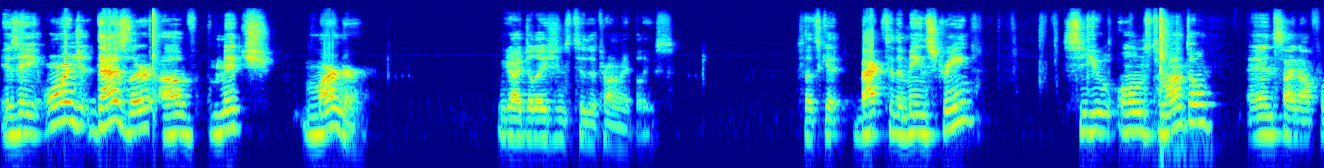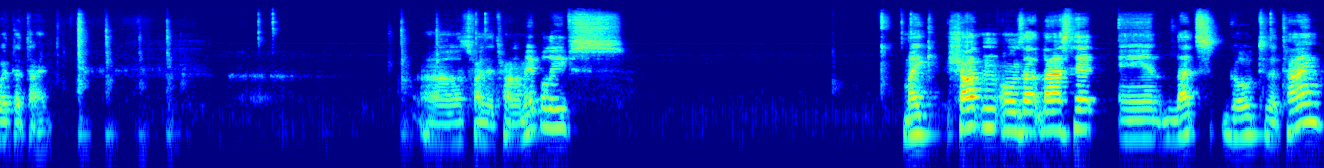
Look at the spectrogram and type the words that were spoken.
is a Orange Dazzler of Mitch Marner. Congratulations to the Toronto Maple Leafs. So let's get back to the main screen, see who owns Toronto, and sign off with the time. Uh, let's find the Toronto Maple Leafs. Mike Shotton owns that last hit, and let's go to the time.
